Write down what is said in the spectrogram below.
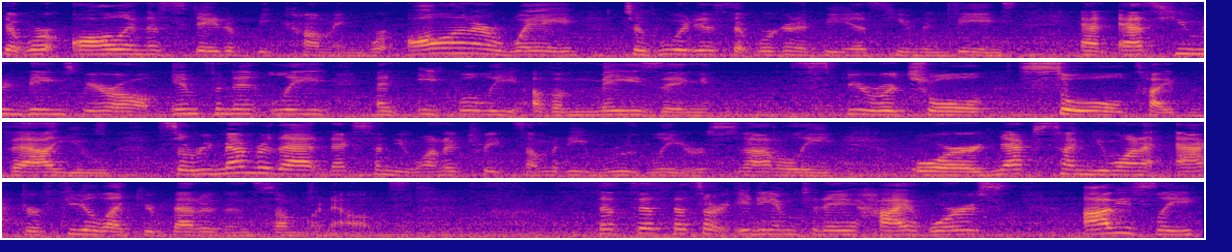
that we're all in a state of becoming. We're all on our way to who it is that we're going to be as human beings. And as human beings, we are all infinitely and equally of amazing spiritual soul type value. So remember that next time you want to treat somebody rudely or snottily, or next time you want to act or feel like you're better than someone else. That's it. That's our idiom today. High horse. Obviously,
